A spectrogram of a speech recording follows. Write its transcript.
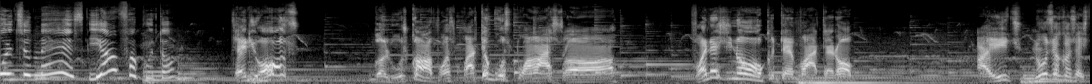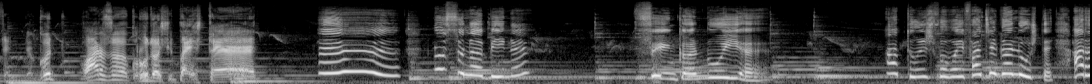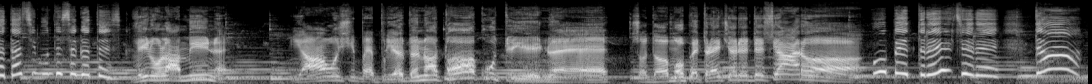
Mulțumesc, eu am făcut-o. Serios? Gălușca a fost foarte gustoasă! Fă-ne și nouă câteva, te rog! Aici nu se găsește decât varză crudă și pește! E, nu sună bine. Fiindcă nu e. Atunci vă voi face găluște. Arătați-mi unde să gătesc. Vino la mine! Ia-o și pe prietena ta cu tine! Să dăm o petrecere de seară! O petrecere! Da!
